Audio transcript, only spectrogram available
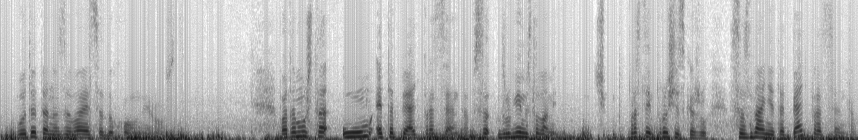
вот это называется духовный рост. Потому что ум – это 5%. Другими словами, просто проще скажу, сознание – это 5%,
